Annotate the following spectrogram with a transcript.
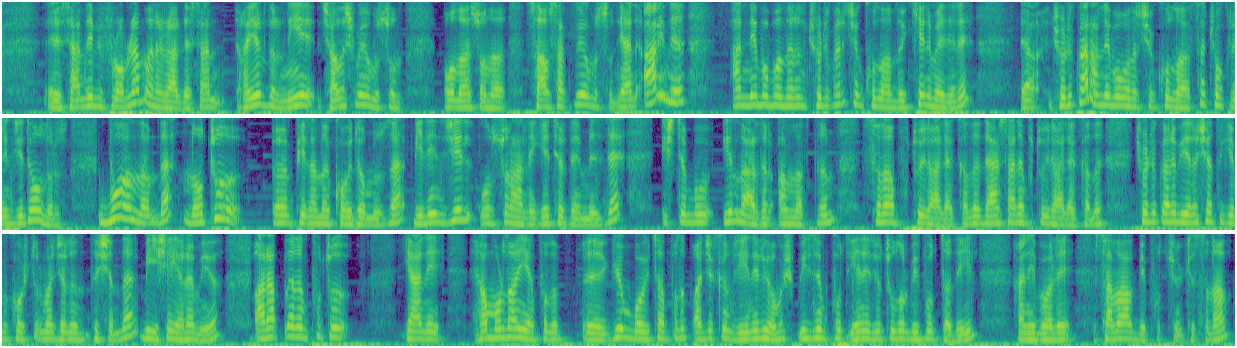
E, sende bir problem var herhalde. Sen hayırdır niye çalışmıyor musun? Ondan sonra savsaklıyor musun? Yani aynı anne babaların çocuklar için kullandığı kelimeleri e, çocuklar anne babalar için kullansa çok rencide oluruz. Bu anlamda notu ön plana koyduğumuzda birincil unsur haline getirdiğimizde işte bu yıllardır anlattığım sınav putuyla alakalı, dershane putuyla alakalı çocukları bir yarış atı gibi koşturmacanın dışında bir işe yaramıyor. Arapların putu yani hamurdan yapılıp e, gün boyu tapılıp acıkınca yeniliyormuş. Bizim put yeni tutulur bir put da değil. Hani böyle sanal bir put çünkü sınav.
